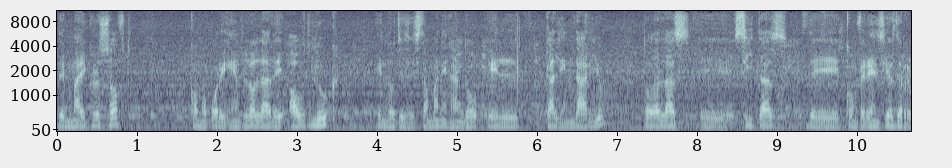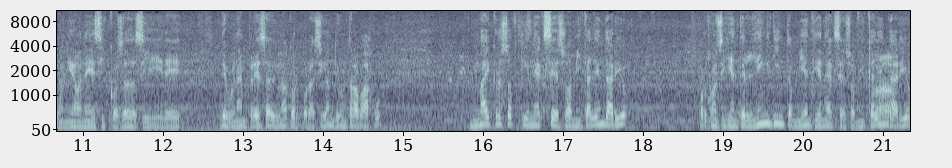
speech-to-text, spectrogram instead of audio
de Microsoft, como por ejemplo la de Outlook, en donde se está manejando el calendario, todas las eh, citas de conferencias, de reuniones y cosas así de, de una empresa, de una corporación, de un trabajo. Microsoft tiene acceso a mi calendario, por consiguiente LinkedIn también tiene acceso a mi calendario,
